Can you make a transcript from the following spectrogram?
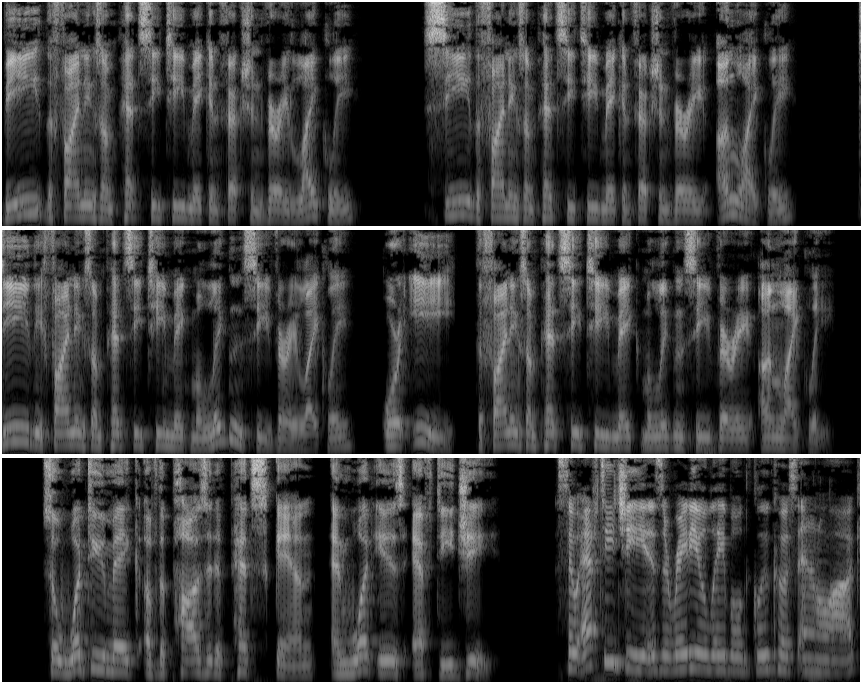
B. The findings on PET CT make infection very likely. C. The findings on PET CT make infection very unlikely. D, the findings on PET CT make malignancy very likely. Or E, the findings on PET CT make malignancy very unlikely. So what do you make of the positive PET scan and what is FDG? So FDG is a radio labeled glucose analog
